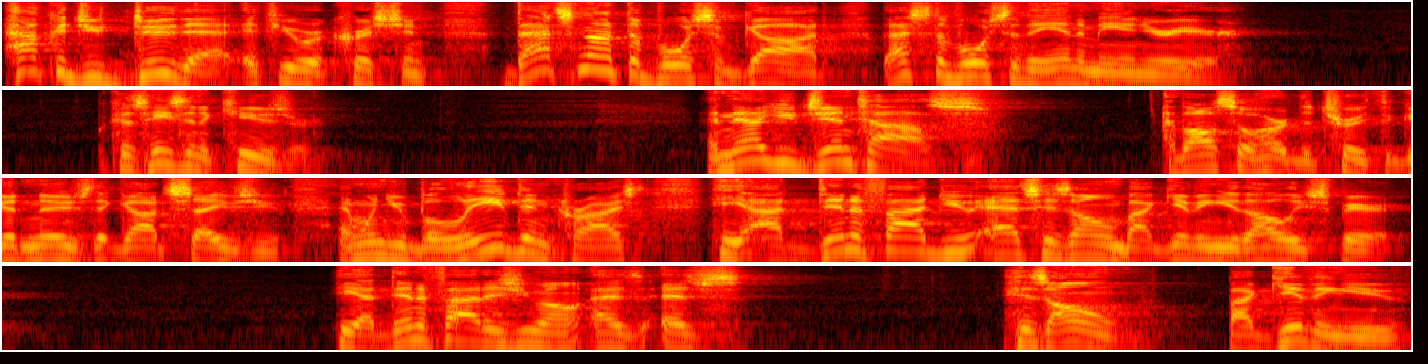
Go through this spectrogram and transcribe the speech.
how could you do that if you were a Christian? That's not the voice of God. That's the voice of the enemy in your ear because he's an accuser. And now you Gentiles have also heard the truth, the good news that God saves you. And when you believed in Christ, he identified you as his own by giving you the Holy Spirit. He identified as you as, as his own by giving you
